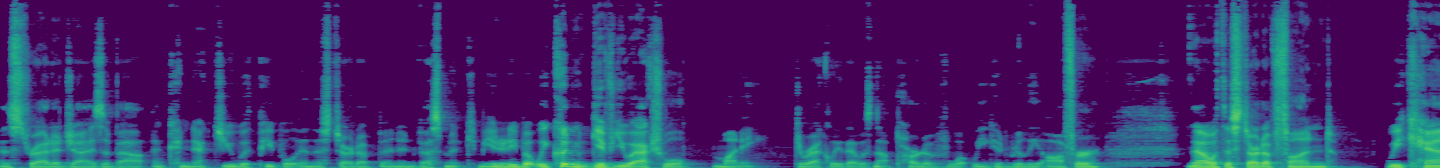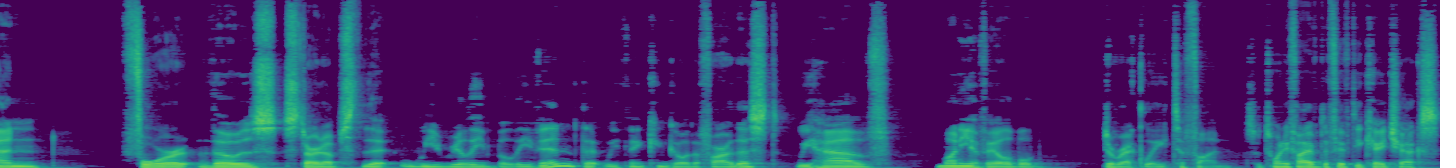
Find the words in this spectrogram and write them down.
and strategize about and connect you with people in the startup and investment community, but we couldn't give you actual money directly. That was not part of what we could really offer. Now, with the startup fund, we can, for those startups that we really believe in, that we think can go the farthest, we have money available directly to fund. So 25 to 50K checks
